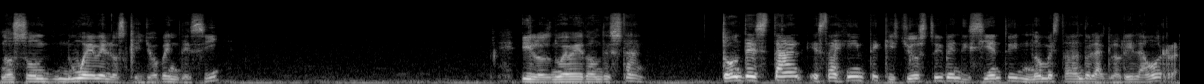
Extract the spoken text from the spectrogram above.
¿No son nueve los que yo bendecí? ¿Y los nueve dónde están? ¿Dónde están esa gente que yo estoy bendiciendo y no me está dando la gloria y la honra?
